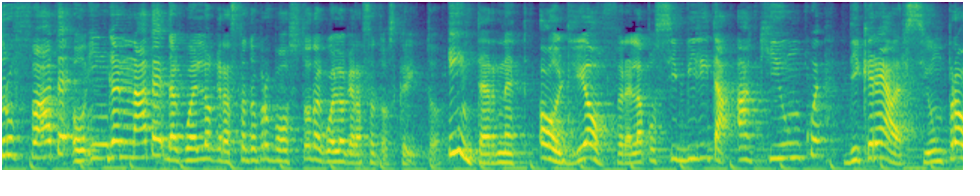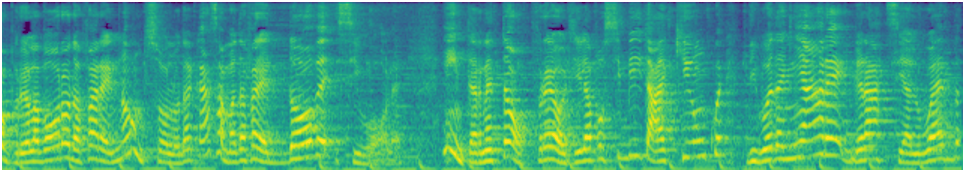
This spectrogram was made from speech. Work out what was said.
truffate o ingannate da quello che era stato proposto, da quello che era stato scritto. Internet oggi offre la possibilità a chiunque di crearsi un proprio lavoro da fare non solo da casa, ma da fare dove si vuole. Internet offre oggi la possibilità a chiunque di guadagnare grazie al web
